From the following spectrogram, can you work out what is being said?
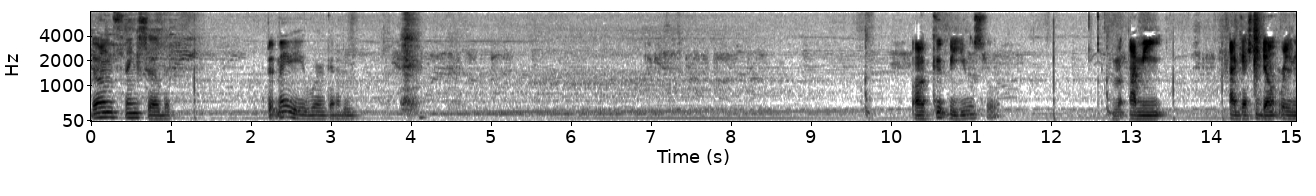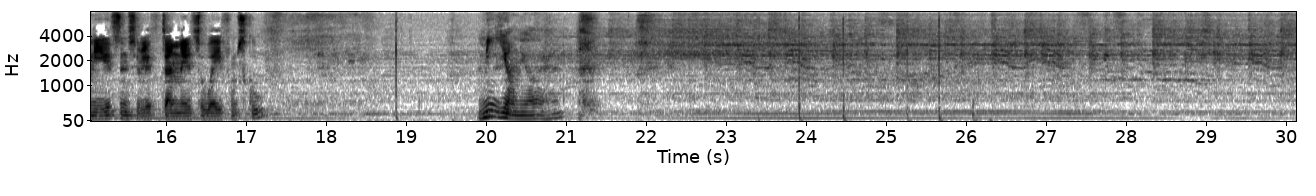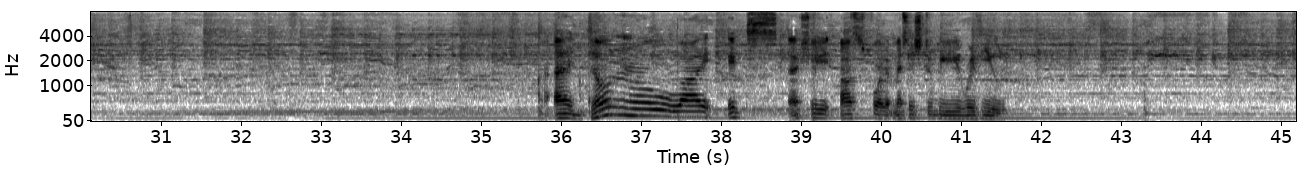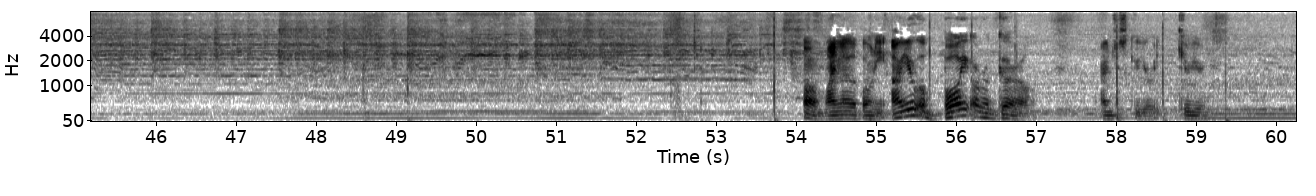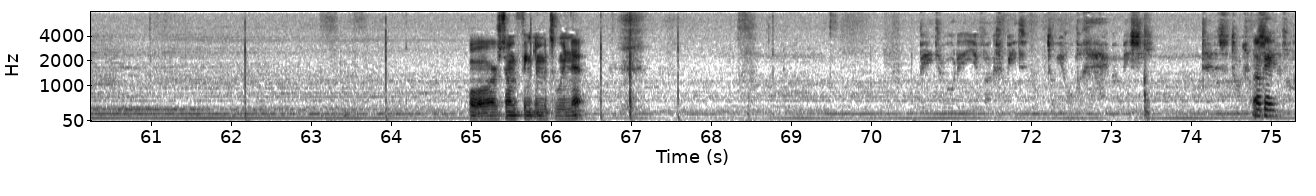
Don't think so, but but maybe we're gonna be. or it could be useful. I mean, I guess you don't really need it since you live 10 minutes away from school. Me, on the other hand. I don't know why it's actually asked for that message to be reviewed. Oh, My Little Pony. Are you a boy or a girl? I'm just curious. Or something in between that. Okay. Okay.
